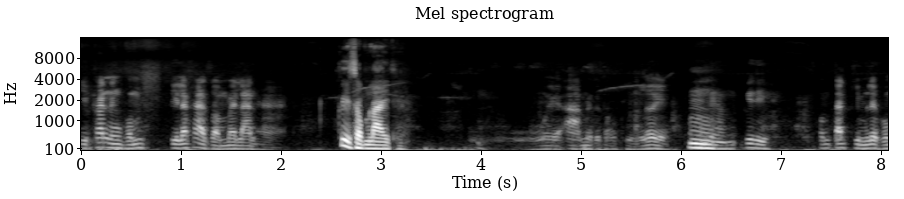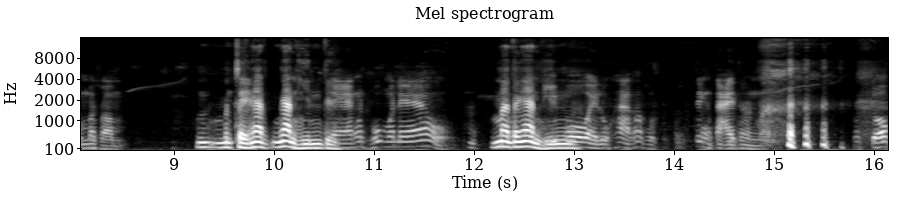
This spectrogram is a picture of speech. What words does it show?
อีกขั้นหนึ่งผมตีราคาสองใบล้านหาที่สำลายเถอะโอ้ยอาร์มเนี่ยก็ต้องถึงเลย อืมคือสิผมตัดทิมเลยผมมาซ้อมมันใส่งานงานหินติแดงมันทุกมาแล้วมาแต่งานหิน โป้ไว้ลูกค้าเขาก็เส้งตายเท่านั้นมันจก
